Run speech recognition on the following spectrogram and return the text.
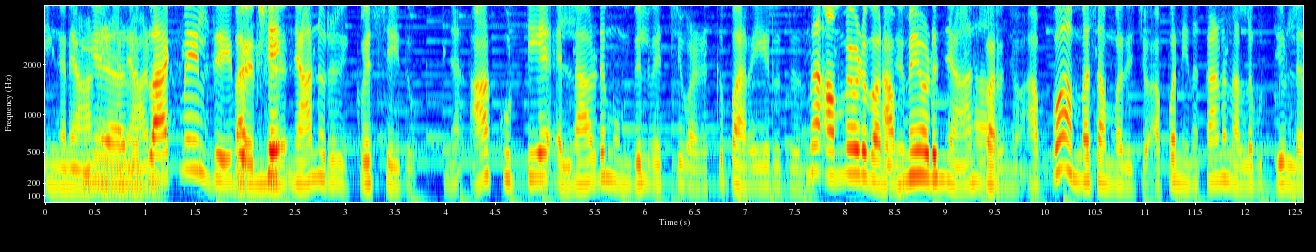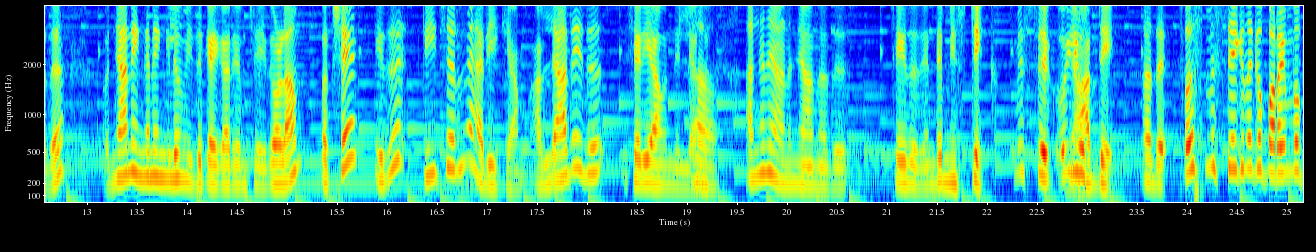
ഇങ്ങനെയാണ് ഇങ്ങനെയാണ്. ബ്ലാക്ക്മെയിൽ ചെയ്തു പക്ഷേ എന്നെ. ഞാനൊരു റിക്വസ്റ്റ് ചെയ്തു. ഞാ- ആ കുട്ടിയെ എല്ലാവരുടെ മുമ്പിൽ വെച്ച് വഴക്ക് പറയരുത്. അമ്മയോട് പറഞ്ഞു. അമ്മയോട് ഞാൻ പറഞ്ഞു. അപ്പോൾ അമ്മ സമ്മതിച്ചു. അപ്പോൾ നിനക്കാണ് നല്ല ബുദ്ധിയുള്ളത്. ഞാൻ എങ്ങനെയെങ്കിലും ഇത് കൈകാര്യം ചെയ്തോളാം. പക്ഷേ ഇത് ടീച്ചറിനെ അറിയിക്കാം. അല്ലാതെ ഇത് ശരിയാവുന്നില്ല. അങ്ങനെയാണ് ഞാനത് ചെയ്തത്. എന്റെ മിസ്റ്റേക്ക്. മിസ്റ്റേക്ക്. അതെ അതെ. ഫസ്റ്റ് മിസ്റ്റേക്ക് എന്നൊക്കെ പറയുമ്പോൾ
